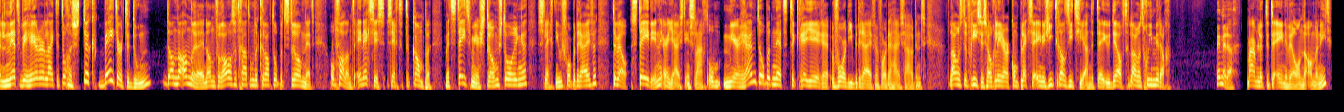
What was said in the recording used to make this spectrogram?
netbeheerder lijkt het toch een stuk beter te doen dan de andere. En dan vooral als het gaat om de krapte op het stroomnet. Opvallend. Enexis zegt te kampen met steeds meer stroomstoringen. Slecht nieuws voor bedrijven. Terwijl Stedin er juist in slaagt om meer ruimte op het net te creëren voor die bedrijven en voor de huishoudens. Laurens de Vries is hoogleraar complexe energietransitie aan de TU Delft. Laurens, goedemiddag. Goedemiddag. Waarom lukt het de ene wel en de ander niet?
